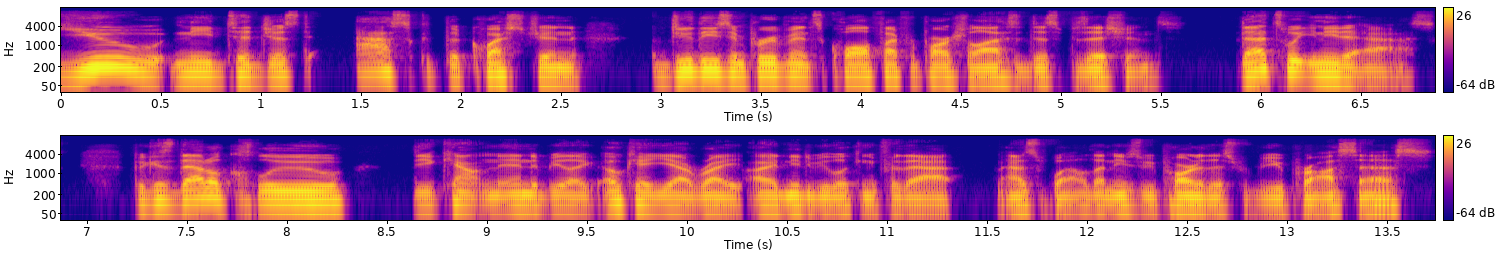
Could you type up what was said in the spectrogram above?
you need to just ask the question do these improvements qualify for partial asset dispositions? That's what you need to ask because that'll clue the accountant in to be like, okay, yeah, right. I need to be looking for that as well. That needs to be part of this review process.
